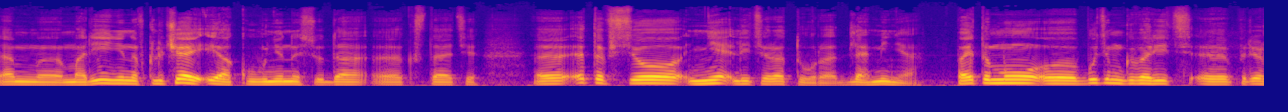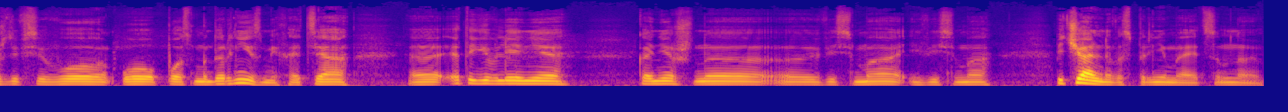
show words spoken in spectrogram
там э, Маринина, включая и Акунина сюда, э, кстати. Э, это все не литература для меня. Поэтому будем говорить прежде всего о постмодернизме, хотя это явление, конечно, весьма и весьма печально воспринимается мною.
